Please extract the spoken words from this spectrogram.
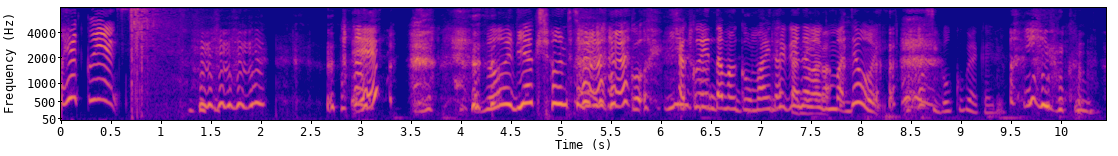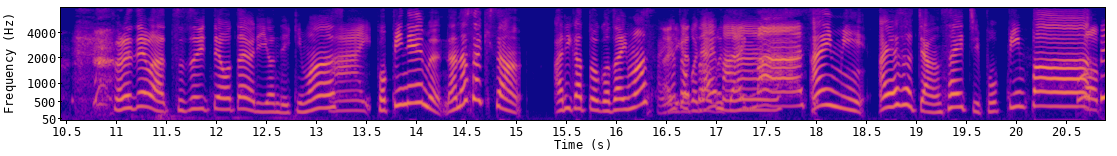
そういうリアクションじゃない。円100円玉5枚だっ100たね円でもお菓子5個ぐらい買える それでは続いてお便り読んでいきます。はい。ポピネーム七崎さんありがとうございます。ありがとうございます。すあいみんあやさちゃんさいちポッピンパー。ポピ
